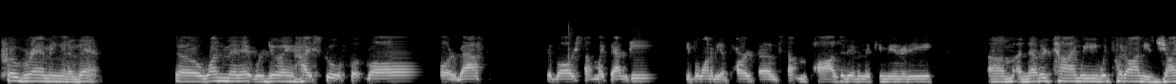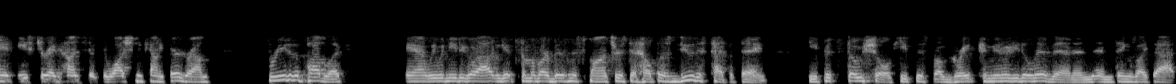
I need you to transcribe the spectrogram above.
programming and events. So one minute we're doing high school football or basketball or something like that, and people want to be a part of something positive in the community. Um, another time we would put on these giant Easter egg hunts at the Washington County Fairgrounds, free to the public, and we would need to go out and get some of our business sponsors to help us do this type of thing. Keep it social, keep this a great community to live in, and, and things like that.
